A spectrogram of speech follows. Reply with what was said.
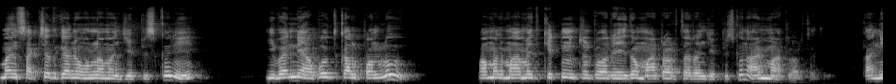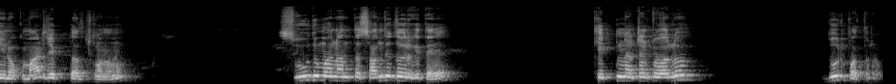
మనం సక్సెస్గానే ఉన్నామని చెప్పేసుకొని ఇవన్నీ అబోధ కల్పనలు మమ్మల్ని మా మీద కిట్టినటువంటి వారు ఏదో మాట్లాడతారని చెప్పేసుకొని ఆమె మాట్లాడుతుంది. కానీ నేను ఒక మాట చెప్పి తలుచుకున్నాను సూదు మనంత సందు దొరికితే కిట్టినటువంటి వాళ్ళు దూరిపోతారు.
